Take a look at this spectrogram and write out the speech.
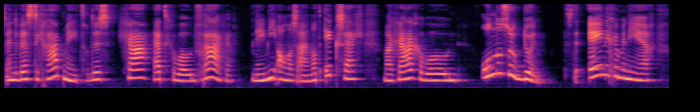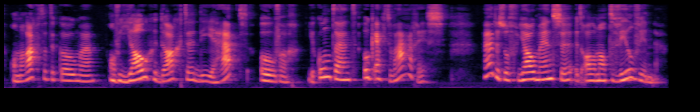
zijn de beste graadmeter, dus ga het gewoon vragen. Neem niet alles aan wat ik zeg, maar ga gewoon onderzoek doen. Dat is de enige manier om erachter te komen of jouw gedachte die je hebt over je content ook echt waar is. dus of jouw mensen het allemaal te veel vinden.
